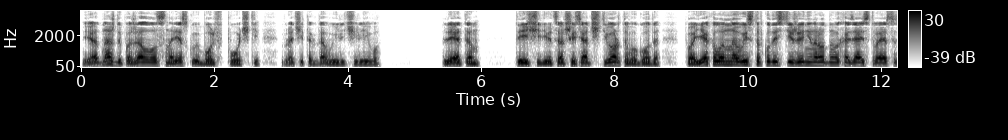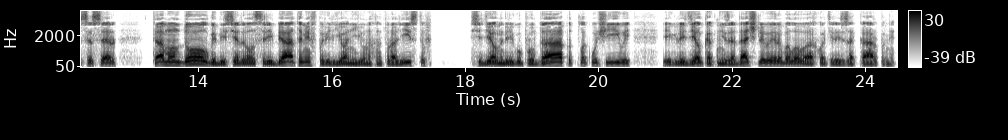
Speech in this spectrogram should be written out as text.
и однажды пожаловался на резкую боль в почке. Врачи тогда вылечили его. Летом 1964 года поехал он на выставку достижений народного хозяйства СССР. Там он долго беседовал с ребятами в павильоне юных натуралистов, сидел на берегу пруда под плакучей ивой и глядел, как незадачливые рыболовы охотились за карпами.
